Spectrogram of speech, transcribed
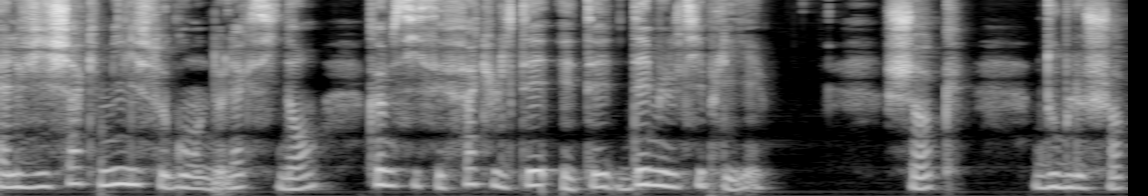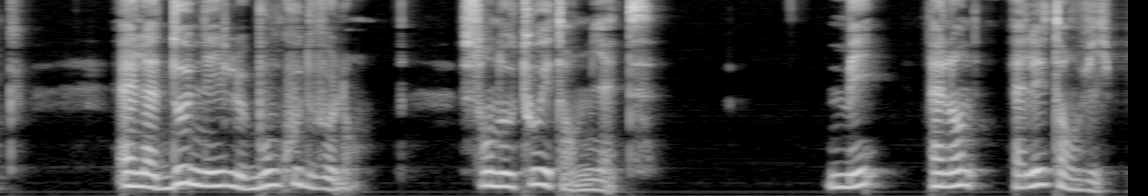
Elle vit chaque milliseconde de l'accident comme si ses facultés étaient démultipliées. Choc, double choc, elle a donné le bon coup de volant. Son auto est en miettes. Mais elle, est en vie.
